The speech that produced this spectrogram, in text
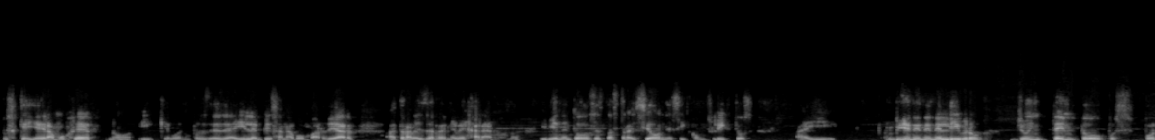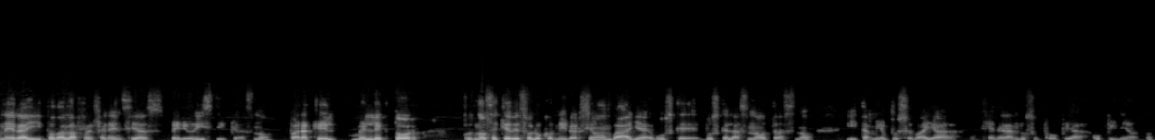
pues que ella era mujer, ¿no? Y que, bueno, pues desde ahí le empiezan a bombardear a través de René Bejarano, ¿no? Y vienen todas estas traiciones y conflictos, ahí vienen en el libro, yo intento pues poner ahí todas las referencias periodísticas, ¿no? Para que el, lector pues no se quede solo con mi versión, vaya, busque, busque las notas, ¿no? Y también pues se vaya generando su propia opinión, ¿no?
